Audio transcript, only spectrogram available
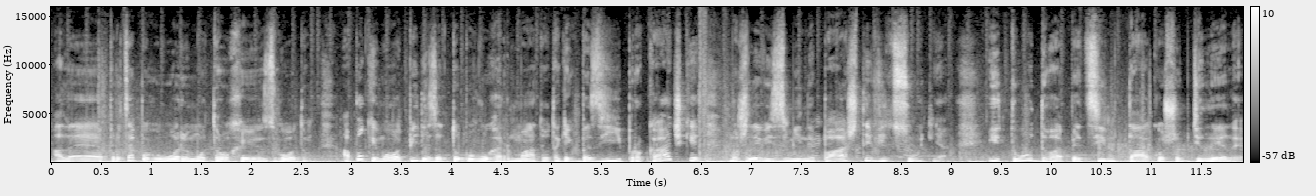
але про це поговоримо трохи згодом. А поки мова піде за топову гармату, так як без її прокачки можливість зміни башти відсутня. І тут 257 також обділили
